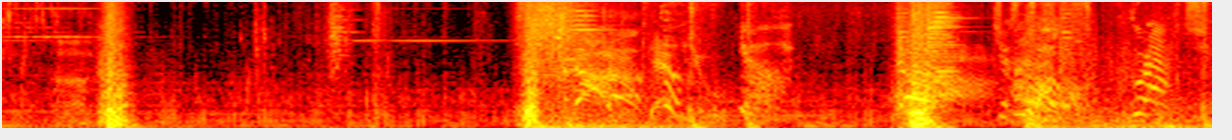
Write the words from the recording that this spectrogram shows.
that? Was that? Damn you! Just a scratch!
